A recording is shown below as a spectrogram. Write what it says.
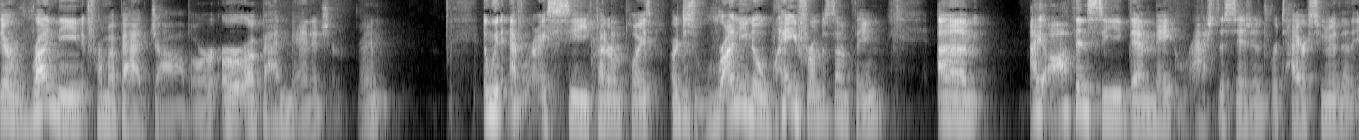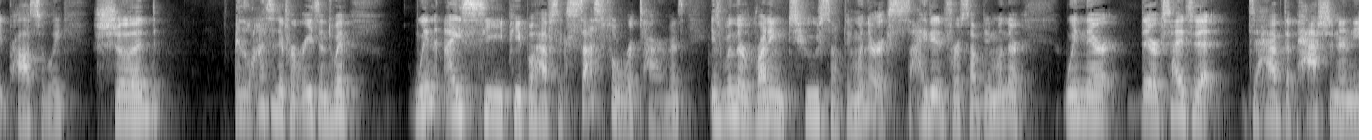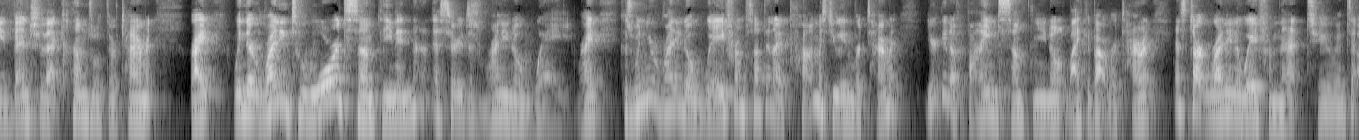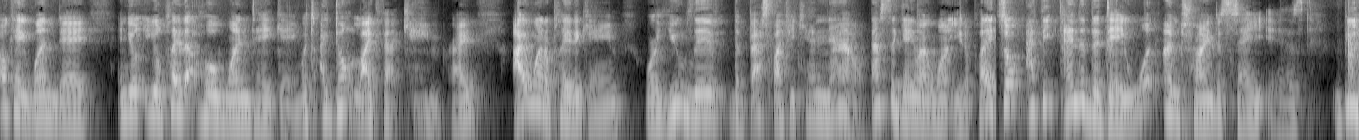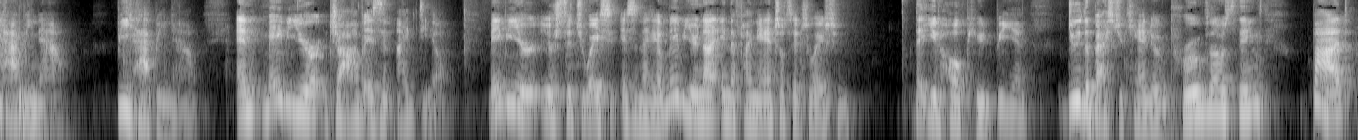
They're running from a bad job or, or a bad manager, right? And whenever I see federal employees are just running away from something, um, I often see them make rash decisions, retire sooner than they possibly should, and lots of different reasons. When when I see people have successful retirements is when they're running to something, when they're excited for something, when they're when they're they're excited to to have the passion and the adventure that comes with retirement right? When they're running towards something and not necessarily just running away, right? Because when you're running away from something, I promise you in retirement, you're to find something you don't like about retirement and start running away from that too. And say, okay, one day, and you'll, you'll play that whole one day game, which I don't like that game, right? I want to play the game where you live the best life you can now. That's the game I want you to play. So at the end of the day, what I'm trying to say is be happy now. Be happy now. And maybe your job isn't ideal. Maybe your, your situation isn't ideal. Maybe you're not in the financial situation that you'd hope you'd be in. Do the best you can to improve those things, but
